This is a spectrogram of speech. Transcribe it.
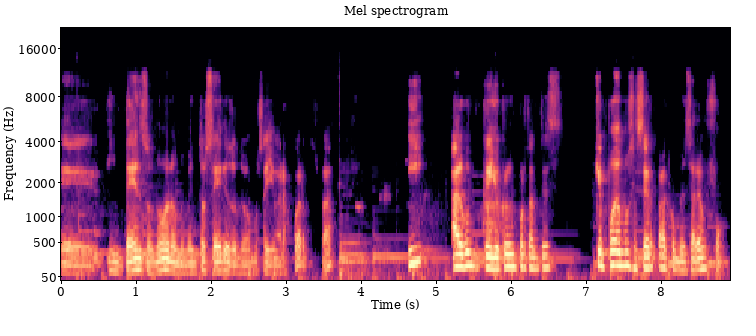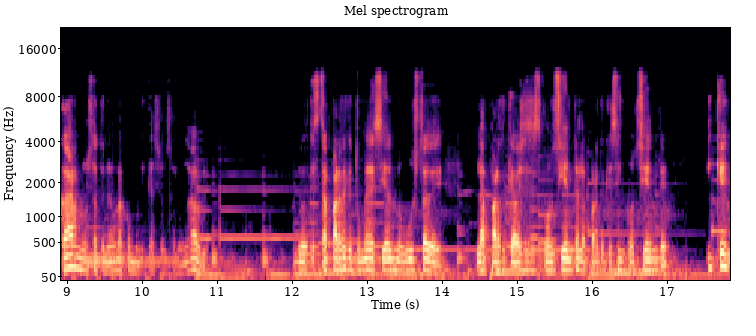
eh, intensos, ¿no? En los momentos serios donde vamos a llevar acuerdos, ¿va? Y algo que yo creo importante es, ¿qué podemos hacer para comenzar a enfocarnos a tener una comunicación saludable? Esta parte que tú me decías me gusta de la parte que a veces es consciente, la parte que es inconsciente, y qué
